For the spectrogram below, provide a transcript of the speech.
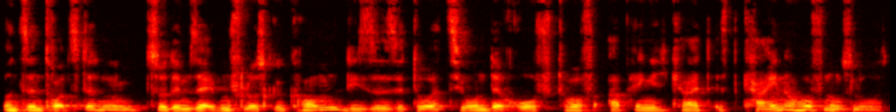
und sind trotzdem zu demselben Schluss gekommen, diese Situation der Rohstoffabhängigkeit ist keine hoffnungslose.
